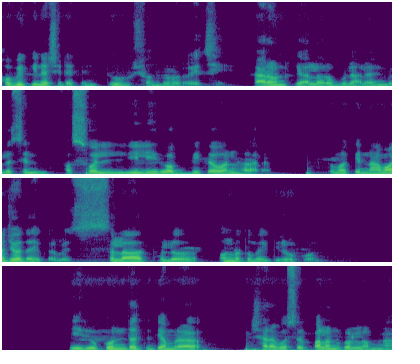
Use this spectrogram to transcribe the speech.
হবে কিনা সেটা কিন্তু সন্দেহ রয়েছে। কারণ কি আল্লাহ রব্বুল আলমিন বলেছেন ফসল লিলি রব্বিকা ওয়ানহার তোমাকে নামাজও আদায় করবে। সালাত হলো অন্যতম একটি রোপণ। এই রোপণটা যদি আমরা সারা বছর পালন করলাম না,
